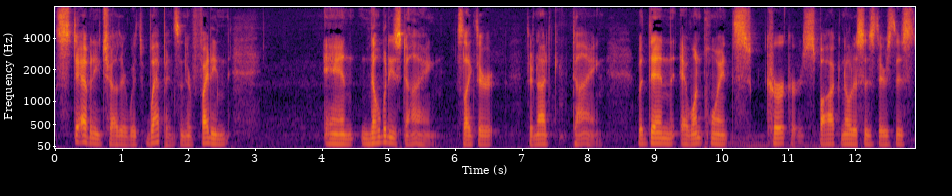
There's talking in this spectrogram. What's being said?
stabbing each other with weapons, and they're fighting, and nobody's dying. It's like they're they're not dying, but then at one point, Kirk or Spock notices there's this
